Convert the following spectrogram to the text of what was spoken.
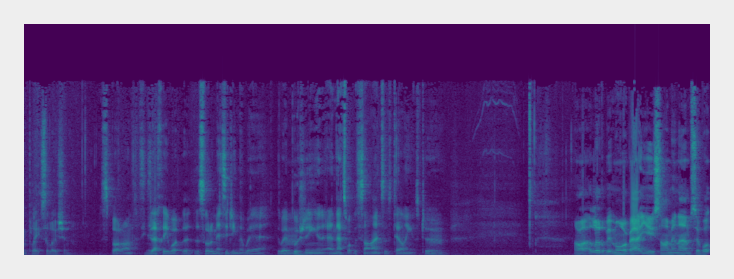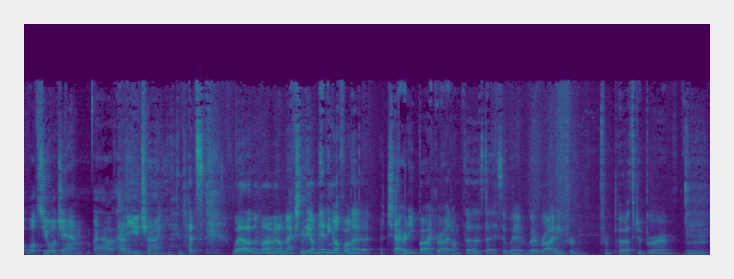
complete solution. spot on that's exactly what the, the sort of messaging that we're that we're Mm. pushing and, and that's what the science is telling us too Mm. All right, a little bit more about you, Simon. Um, so, what, what's your jam? How, how do you train? That's well. At the moment, I'm actually I'm heading off on a, a charity bike ride on Thursday. So we're we're riding from from Perth to Broome Mm.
